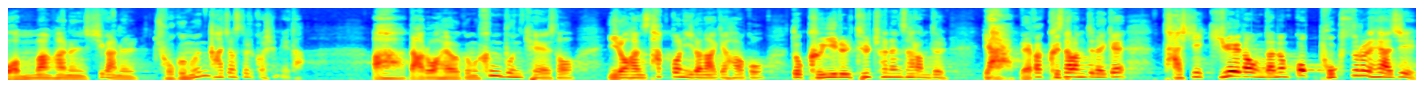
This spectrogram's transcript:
원망하는 시간을 조금은 가졌을 것입니다. 아, 나로 하여금 흥분케 해서 이러한 사건이 일어나게 하고 또 그 일을 들춰낸 사람들, 야, 내가 그 사람들에게 다시 기회가 온다면 꼭 복수를 해야지.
